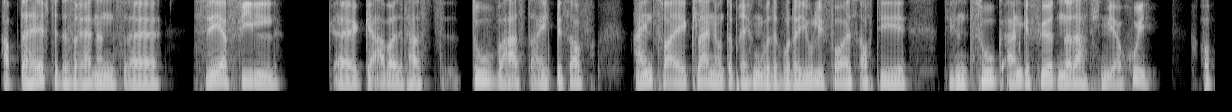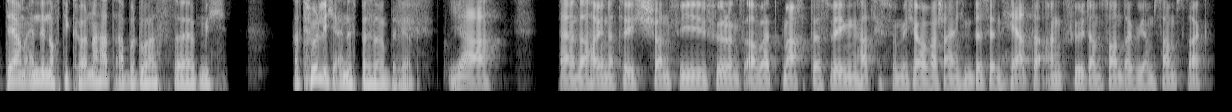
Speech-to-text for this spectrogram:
ab der Hälfte des Rennens äh, sehr viel äh, gearbeitet hast. Du hast eigentlich bis auf ein, zwei kleine Unterbrechungen, wo der, wo der Juli vor ist, auch die, diesen Zug angeführt und da dachte ich mir, hui, ob der am Ende noch die Körner hat, aber du hast äh, mich natürlich eines Besseren belehrt. Ja, ähm, da habe ich natürlich schon viel Führungsarbeit gemacht. Deswegen hat sich für mich aber wahrscheinlich ein bisschen härter angefühlt am Sonntag wie am Samstag.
